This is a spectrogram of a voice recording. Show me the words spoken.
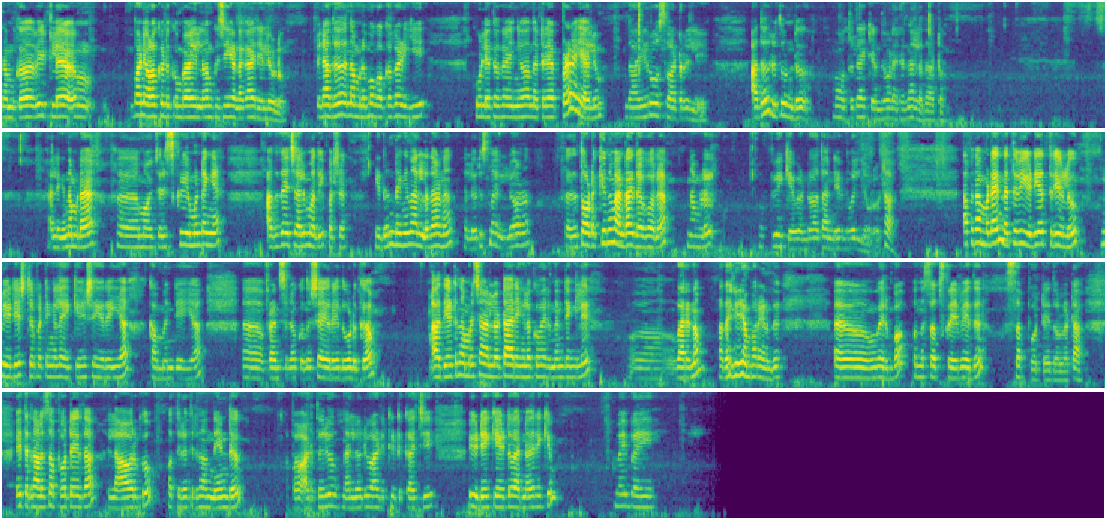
നമുക്ക് വീട്ടിൽ പണികളൊക്കെ എടുക്കുമ്പോഴായാലും നമുക്ക് ചെയ്യേണ്ട കാര്യമല്ലേ ഉള്ളൂ. പിന്നെ അത് നമ്മൾ മുഖമൊക്കെ കഴുകി കുളിയൊക്കെ കഴിഞ്ഞ് വന്നിട്ട് എപ്പോഴായാലും ഇതായി റോസ് വാട്ടർ ഇല്ലേ? അതൊരു തുണ്ട്. മുഖത്ത് തേക്കുന്നത് വളരെ നല്ലതാട്ടോ. അല്ലെങ്കിൽ നമ്മുടെ മോയ്സ്ചറൈസ് ക്രീം ഉണ്ടെങ്കിൽ അത് തേച്ചാലും മതി. പക്ഷെ ഇതുണ്ടെങ്കിൽ നല്ലതാണ്. നല്ലൊരു സ്മെല്ലുമാണ് അത് തുടക്കൊന്നും വേണ്ട. ഇതേപോലെ നമ്മൾ ഒപ്പി വയ്ക്കുക വേണ്ടു. അത് തന്നെ ഇരുന്ന് വലിഞ്ഞോളൂ കേട്ടോ. അപ്പോൾ നമ്മുടെ ഇന്നത്തെ വീഡിയോ എത്രയേ ഉള്ളൂ. വീഡിയോ ഇഷ്ടപ്പെട്ടെങ്കിൽ ലൈക്ക് ചെയ്യുക ഷെയർ ചെയ്യുക കമന്റ് ചെയ്യുക ഫ്രണ്ട്സിനൊക്കെ ഒന്ന് ഷെയർ ചെയ്ത് കൊടുക്കുക. ആദ്യമായിട്ട് നമ്മുടെ ചാനലിലോട്ട് ആരെങ്കിലുമൊക്കെ വരുന്നുണ്ടെങ്കിൽ വരണം. അതന്നെ ഞാൻ പറയണത്. വരുമ്പോൾ ഒന്ന് സബ്സ്ക്രൈബ് ചെയ്ത് സപ്പോർട്ട് ചെയ്തോളൂ കേട്ടോ ഇത്ര നാൾ സപ്പോർട്ട് ചെയ്ത എല്ലാവർക്കും ഒത്തിരി ഒത്തിരി നന്ദിയുണ്ട്. അപ്പോൾ അടുത്തൊരു നല്ലൊരു അടുക്കിടുക്കാച്ചി വീഡിയോ ഒക്കെ ആയിട്ട് വരുന്നവരേക്കും ബൈ ബൈ.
